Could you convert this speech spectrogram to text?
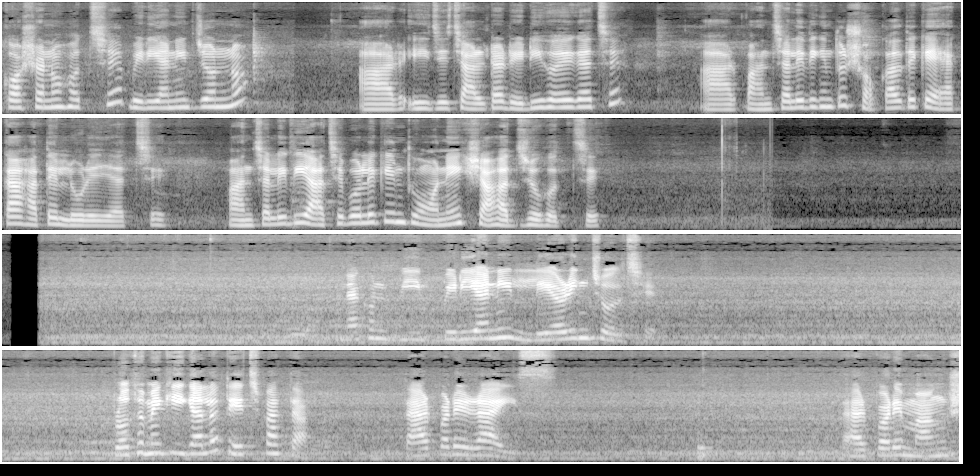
কষানো হচ্ছে বিরিয়ানির জন্য। আর এই যে চালটা রেডি হয়ে গেছে আর পাঞ্চালিদি কিন্তু সকাল থেকে একা হাতে লড়ে যাচ্ছে। পাঞ্চালিদি আছে বলে কিন্তু অনেক সাহায্য হচ্ছে। এখন বি- বিরিয়ানি লেয়ারিং চলছে। প্রথমে কি গেল? তেজপাতা। তারপরে রাইস। তারপরে মাংস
